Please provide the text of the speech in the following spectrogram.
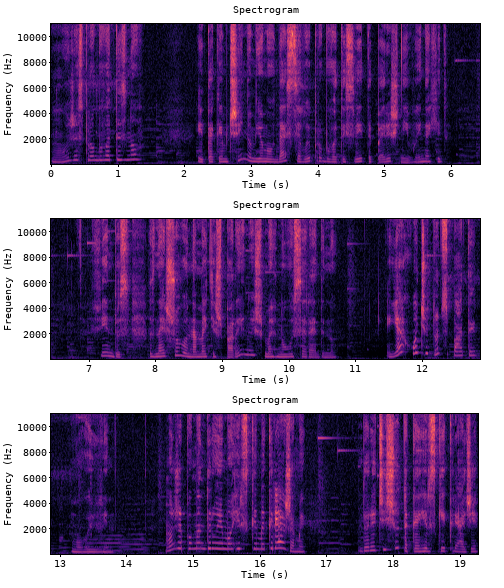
Може спробувати знов? І таким чином йому вдасться випробувати свій теперішній винахід. Фіндус знайшов у наметі шпарину і шмигнув усередину. Я хочу тут спати, мовив він. Може, помандруємо гірськими кряжами? До речі, що таке гірські кряжі?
